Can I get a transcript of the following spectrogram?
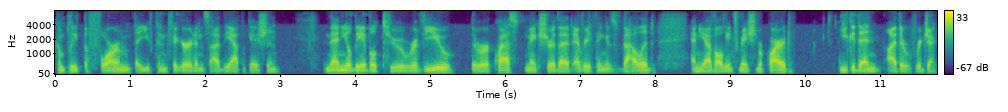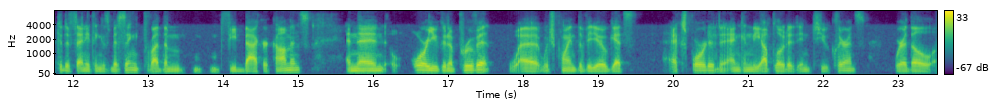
complete the form that you've configured inside the application, and then you'll be able to review the request, make sure that everything is valid and you have all the information required. You could then either reject it if anything is missing, provide them feedback or comments, and then, or you can approve it, at which point the video gets exported and can be uploaded into clearance where they'll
